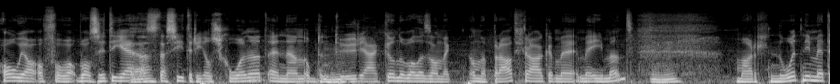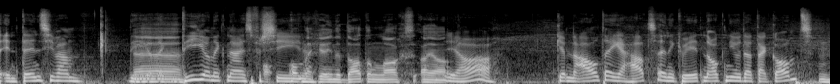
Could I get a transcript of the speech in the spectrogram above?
oh ja, of wat, zit jij? Ja. Dat, dat ziet er heel schoon uit. En dan op de Mhm. deur ja, kunnen we wel eens aan de, aan de praat geraken met, met iemand. Mhm. Maar nooit niet met de intentie van... Die ga Eh, ik, die ga ik O- versieren. Omdat je inderdaad een laag... Ah ja. Ja, ik heb dat altijd gehad. En ik weet nou ook niet hoe dat, dat komt. Mhm.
